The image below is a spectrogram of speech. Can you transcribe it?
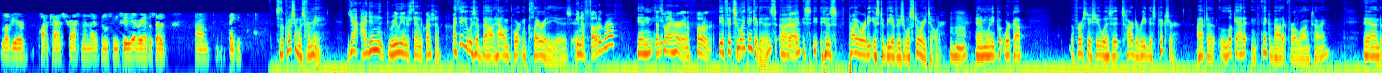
love your podcast, Draftsman. I've been listening to every episode. Um, thank you. So the question was for me. yeah, I didn't really understand the question. I think it was about how important clarity is. In a photograph? In That's what I heard in a photograph. if it's who I think it is, uh, Okay. his priority is to be a visual storyteller. Mm-hmm. And when he put work up, the first issue was it's hard to read this picture. I have to look at it and think about it for a long time. And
